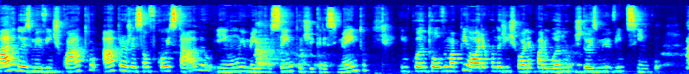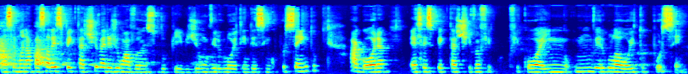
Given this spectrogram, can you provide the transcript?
Para 2024, a projeção ficou estável em 1,5% de crescimento, enquanto houve uma piora quando a gente olha para o ano de 2025. Na semana passada, a expectativa era de um avanço do PIB de 1,85%, agora essa expectativa ficou aí em 1,8%.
